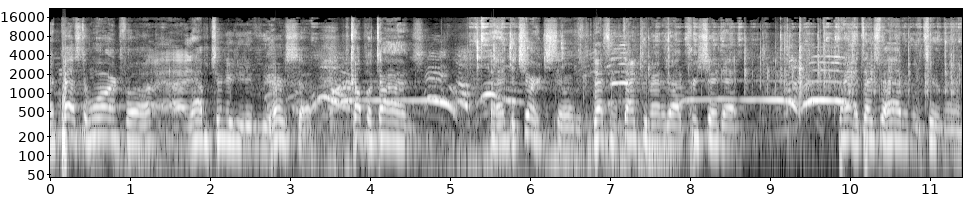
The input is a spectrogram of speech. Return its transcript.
and Pastor Warren for uh, the opportunity to rehearse uh, a couple of times at the church. So it was a blessing. Thank you, man. I appreciate that. And thanks for having me too, man.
